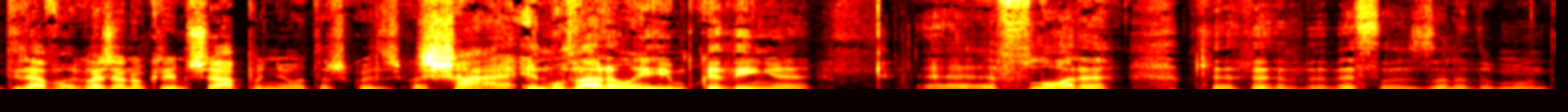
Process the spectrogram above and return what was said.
tiravam, agora já não queremos chá, punham outras coisas. chá entrou- Mudaram aí um bocadinho a, a flora dessa zona do mundo.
